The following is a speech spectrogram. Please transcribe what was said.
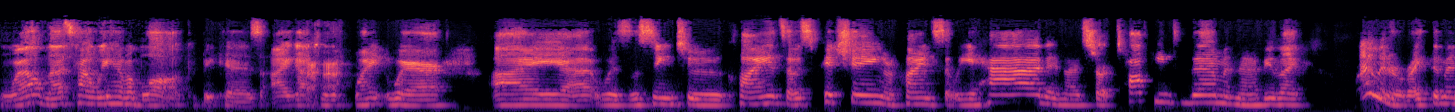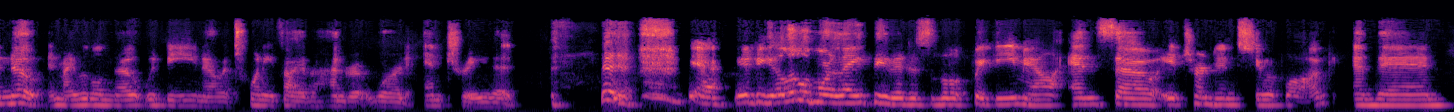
Well, that's how we have a blog because I got to the point where I uh, was listening to clients I was pitching or clients that we had, and I'd start talking to them, and then I'd be like, I'm going to write them a note. And my little note would be, you know, a 2,500 word entry that, yeah, it'd be a little more lengthy than just a little quick email. And so it turned into a blog. And then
